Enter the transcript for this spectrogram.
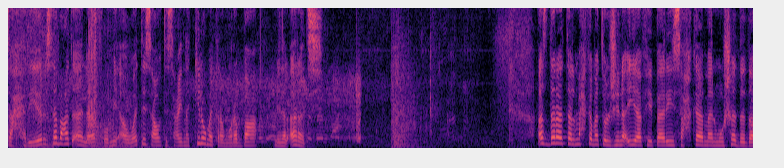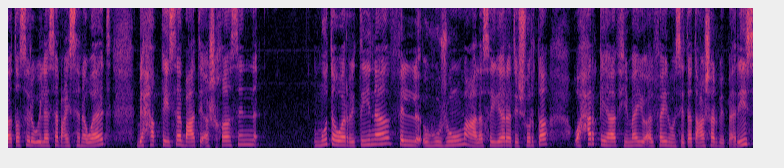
تحرير 7199 كيلومتر مربع من الأراضي. أصدرت المحكمة الجنائية في باريس أحكاما مشددة تصل إلى سبع سنوات بحق سبعة أشخاص متورطين في الهجوم على سيارة الشرطة وحرقها في مايو 2016 بباريس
